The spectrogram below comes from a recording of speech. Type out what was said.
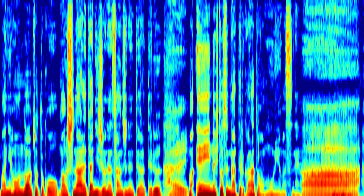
まあ日本のちょっとこうまあ、失われた20年、30年と言われてる、はい、まあ、永遠の一つになってるかなとは思いますね。ああ、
